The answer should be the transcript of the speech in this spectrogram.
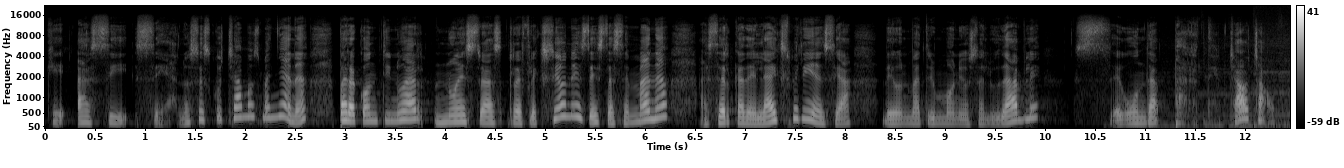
que así sea. Nos escuchamos mañana para continuar nuestras reflexiones de esta semana acerca de la experiencia de un matrimonio saludable, segunda parte. Chao, chao.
